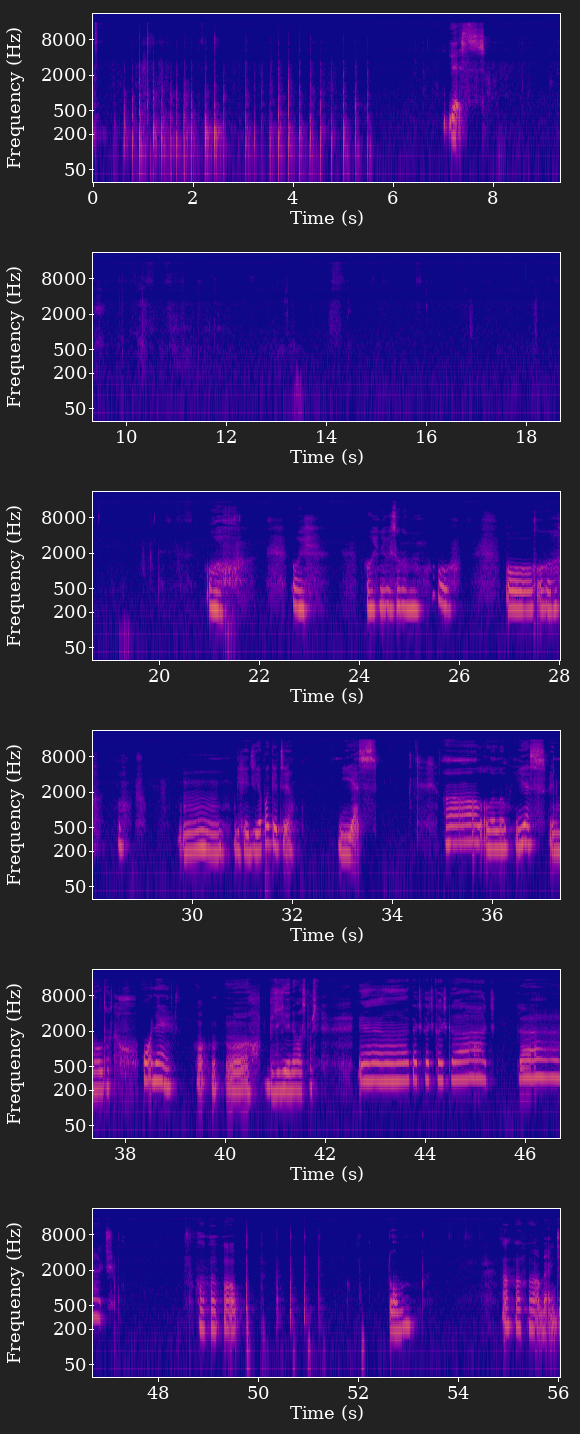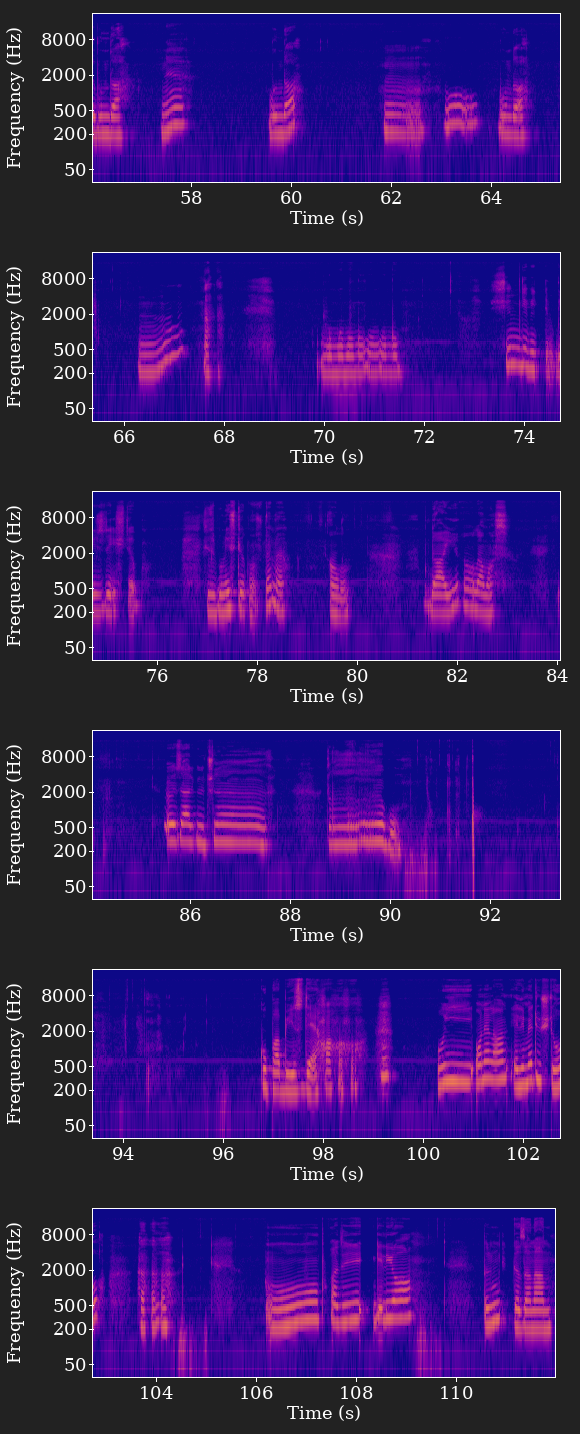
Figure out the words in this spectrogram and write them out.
Yes. Oh. Oy. Oy nefes alamıyorum. Oh. Oh. oh. Hmm, bir hediye paketi. Yes. Al al al al. Yes benim oldu. O ne? Oh, oh, oh. Bizi yenemez kimse. Ee, kaç kaç kaç kaç. Kaç. Dom. Bence bunda. Ne? Bunda. Hmm. Bu. Bunda. Hmm. bum bum bum bum bum bum. Şimdi bittim. Biz de işte. Siz bunu istiyordunuz değil mi? Alın. Daha iyi olamaz. Özel güçler. Dırr, Bum. Kupa bizde. Uy, o ne? Elime düştü o. Hop, geliyor. kazanan.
